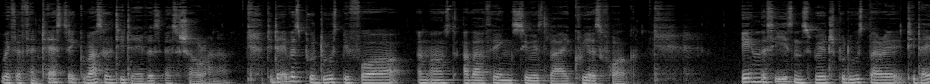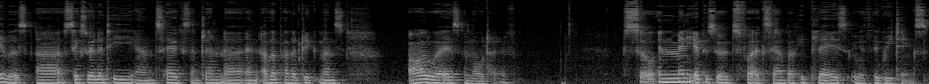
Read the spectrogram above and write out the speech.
with a fantastic Russell T Davies as showrunner. T Davies produced before, amongst other things, series like Queer as Folk. In the seasons which produced by T Davies are sexuality and sex and gender and other paradigms always a motive. So, in many episodes, for example, he plays with the greetings.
